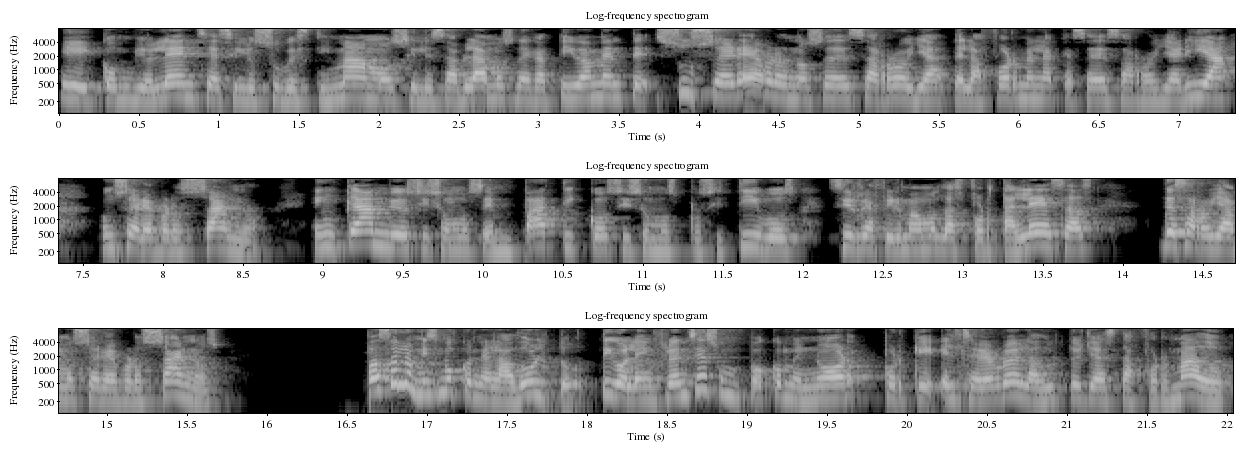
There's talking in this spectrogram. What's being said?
eh, con violencia, si los subestimamos, si les hablamos negativamente, su cerebro no se desarrolla de la forma en la que se desarrollaría un cerebro sano. En cambio, si somos empáticos, si somos positivos, si reafirmamos las fortalezas, desarrollamos cerebros sanos. Pasa lo mismo con el adulto. Digo, la influencia es un poco menor porque el cerebro del adulto ya está formado,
